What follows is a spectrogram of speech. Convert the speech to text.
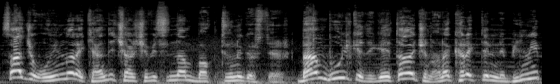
Sadece oyunlara kendi çerçevesinden baktığını gösterir. Ben bu ülkede GTA için ana karakterini bilmeyip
